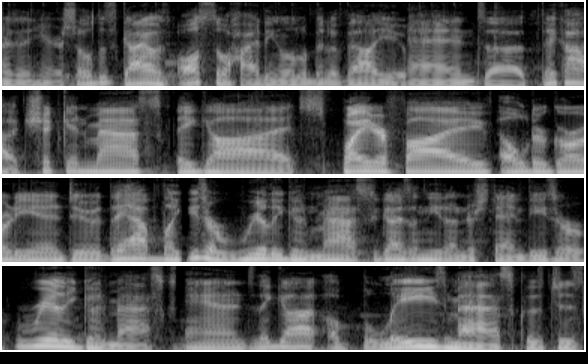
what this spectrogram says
in here. So this guy was also hiding a little bit of value. And uh, they got a chicken mask. They got Spider 5, Elder Guardian. Dude, they have like, these are really good masks. You guys need to understand. These are really good masks. And they got a Blaze mask, which is,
